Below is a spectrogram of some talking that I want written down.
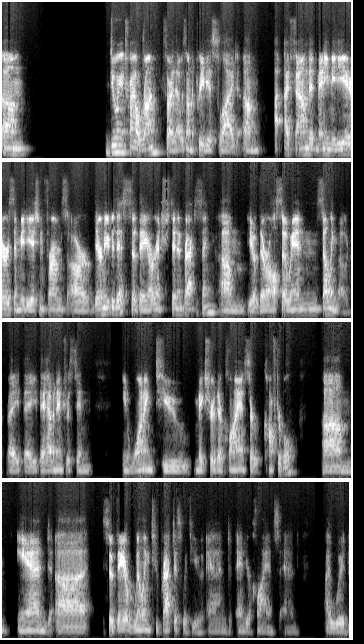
Um, doing a trial run, sorry, that was on the previous slide. Um, I, I, found that many mediators and mediation firms are, they're new to this, so they are interested in practicing. Um, you know, they're also in selling mode, right? They, they have an interest in, in wanting to make sure their clients are comfortable. Um, and uh, so they are willing to practice with you and, and your clients. And I would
